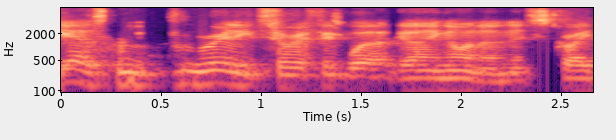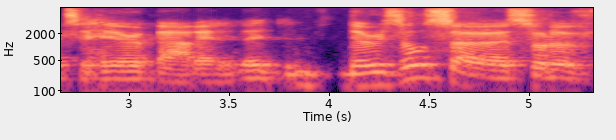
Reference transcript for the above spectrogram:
Yeah, some really terrific work going on, and it's great to hear about it. There is also a sort of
